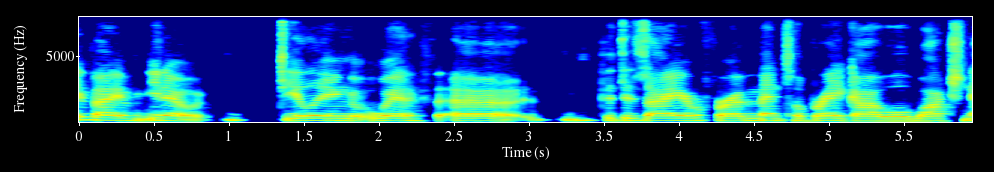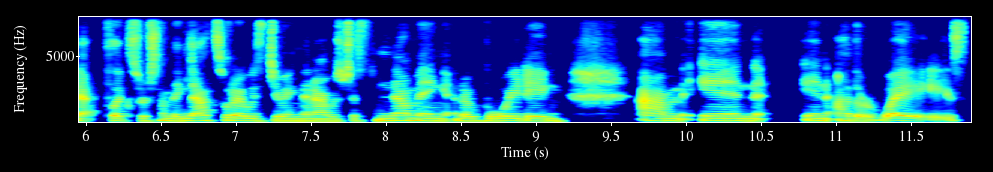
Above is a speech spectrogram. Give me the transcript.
if I'm, you know, dealing with uh, the desire for a mental break, I will watch Netflix or something. That's what I was doing then. I was just numbing and avoiding um, in in other ways.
